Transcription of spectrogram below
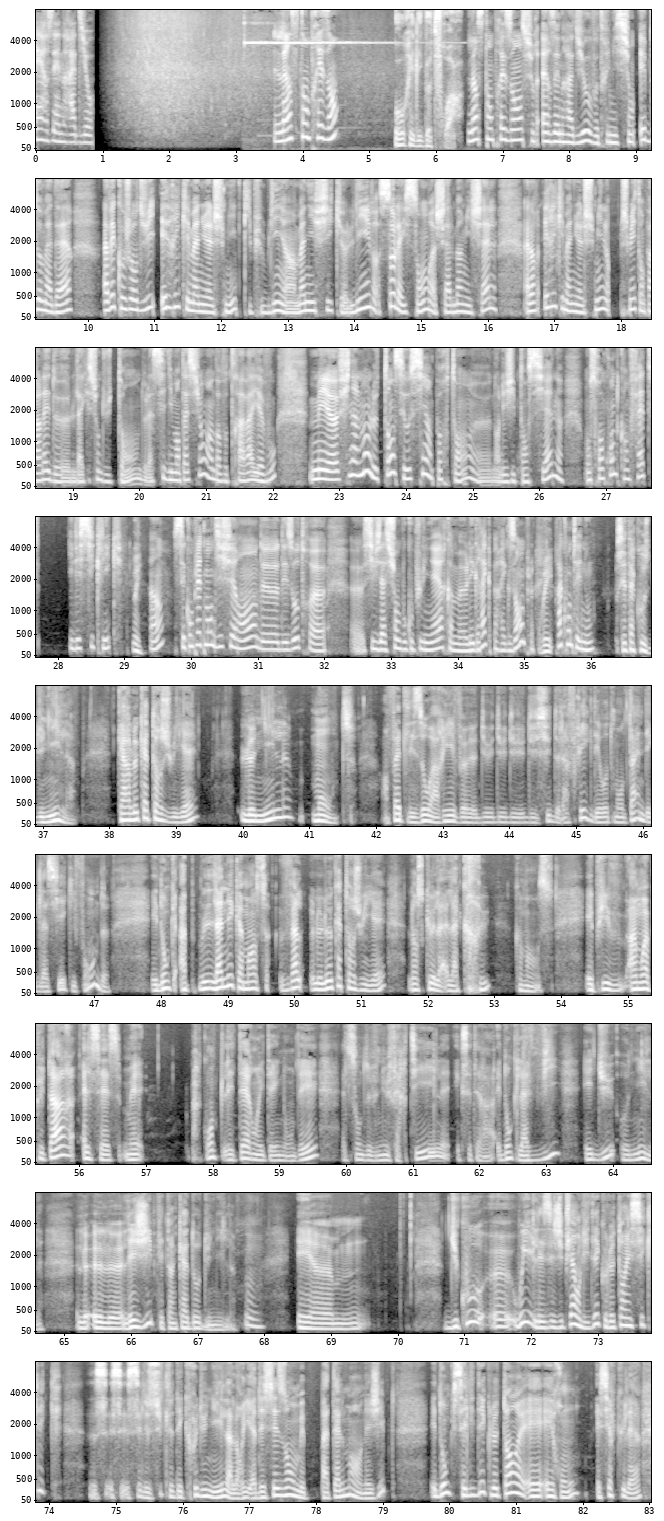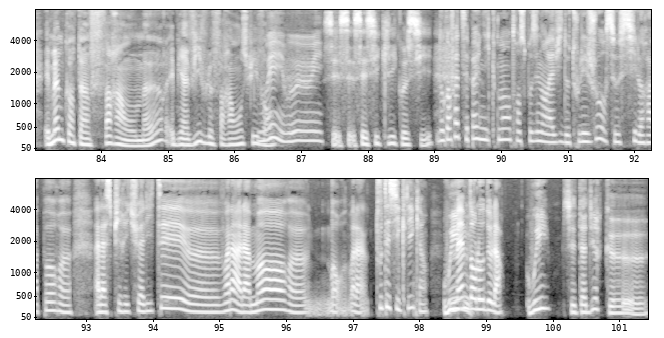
RZN Radio. L'instant présent Aurélie Godefroy. L'instant présent sur RZN Radio, votre émission hebdomadaire, avec aujourd'hui Éric Emmanuel Schmitt qui publie un magnifique livre, Soleil sombre, chez Albin Michel. Alors Éric Emmanuel Schmitt, on parlait de la question du temps, de la sédimentation hein, dans votre travail à vous, mais euh, finalement le temps c'est aussi important euh, dans l'Égypte ancienne. On se rend compte qu'en fait il est cyclique. Oui. Hein c'est complètement différent de, des autres euh, euh, civilisations beaucoup plus linéaires, comme euh, les Grecs par exemple. Oui. Racontez-nous. C'est à cause du Nil. Car le 14 juillet, le Nil monte. En fait, les eaux arrivent du, du, du, du sud de l'Afrique, des hautes montagnes, des glaciers qui fondent. Et donc, l'année commence le 14 juillet, lorsque la, la crue commence. Et puis, un mois plus tard, elle cesse. Mais par contre, les terres ont été inondées, elles sont devenues fertiles, etc. Et donc la vie est due au Nil. L'Égypte est un cadeau du Nil. Mm. Et euh, du coup, euh, oui, les Égyptiens ont l'idée que le temps est cyclique. C'est le cycle des crues du Nil. Alors il y a des saisons, mais pas tellement en Égypte. Et donc c'est l'idée que le temps est, est rond, et circulaire. Et même quand un pharaon meurt, eh bien, vive le pharaon suivant. Oui, oui, oui. C'est cyclique aussi. Donc en fait, c'est pas uniquement transposé dans la vie de tous les jours, c'est aussi le rapport euh, à la spiritualité, euh, voilà, à la mort. Euh, bon, voilà, tout est cyclique, hein. oui, même dans l'au-delà. Oui, c'est-à-dire que,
